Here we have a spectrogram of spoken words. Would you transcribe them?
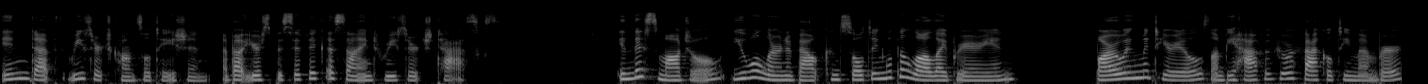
in-depth research consultation about your specific assigned research tasks. In this module, you will learn about consulting with a law librarian, borrowing materials on behalf of your faculty member,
